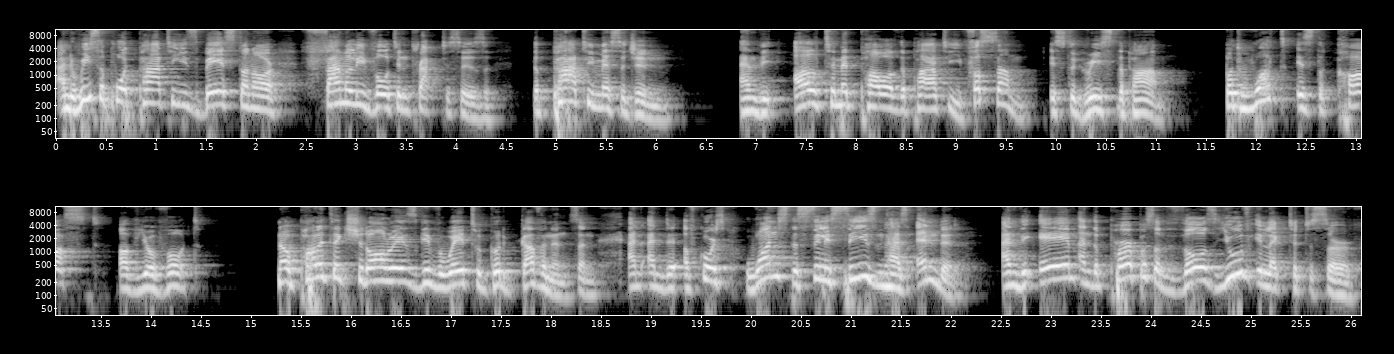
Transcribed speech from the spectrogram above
And we support parties based on our family voting practices, the party messaging, and the ultimate power of the party for some is to grease the palm. But what is the cost of your vote? Now, politics should always give way to good governance. And, and, and uh, of course, once the silly season has ended and the aim and the purpose of those you've elected to serve,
